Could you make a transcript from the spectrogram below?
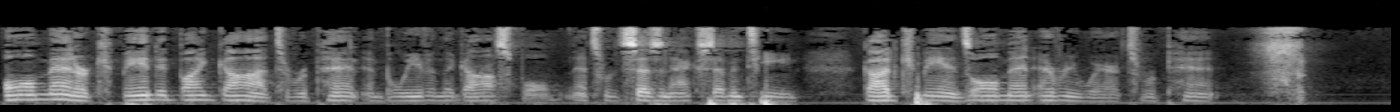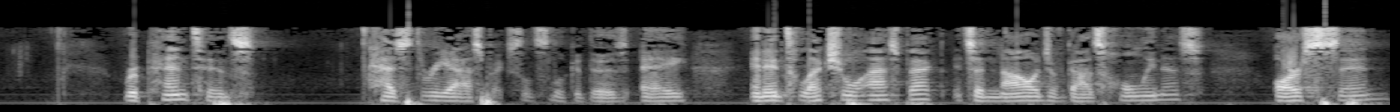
All men are commanded by God to repent and believe in the gospel. That's what it says in Acts 17. God commands all men everywhere to repent. Repentance has three aspects. Let's look at those. A, an intellectual aspect. It's a knowledge of God's holiness, our sin,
